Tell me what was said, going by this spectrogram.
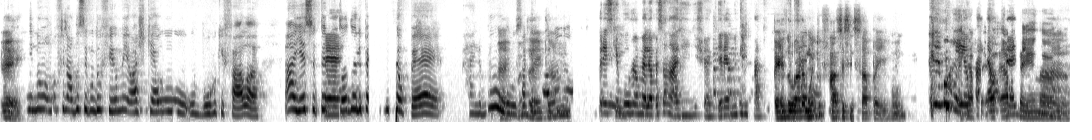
é. E no, no final do segundo filme, eu acho que é o, o burro que fala. Ah, e esse tempo É. todo ele pega no seu pé. Ai, ele é burro, É, que é, então- não. Por isso que Burro é o melhor personagem de Shrek. Ele é muito chato. Perdoaram muito fácil esse sapo aí. Ele morreu, É a, cara. É a crédito. pena. Ah,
